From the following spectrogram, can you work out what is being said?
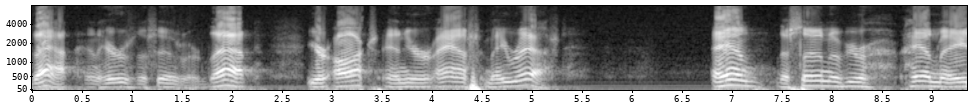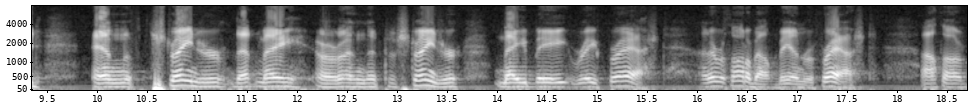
That, and here's the sizzler, that your ox and your ass may rest, and the son of your handmaid and the stranger that may, or and that the stranger may be refreshed. I never thought about being refreshed. I thought,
